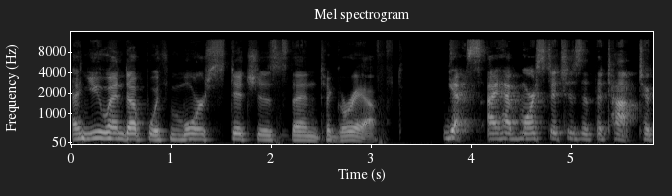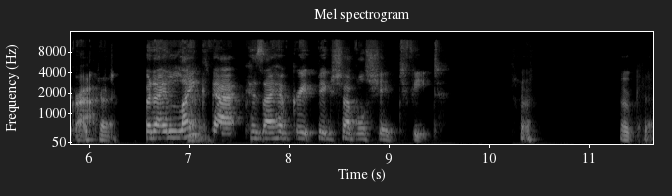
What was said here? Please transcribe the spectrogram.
And you end up with more stitches than to graft. Yes, I have more stitches at the top to graft. Okay. But I like okay. that because I have great big shovel shaped feet. okay.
